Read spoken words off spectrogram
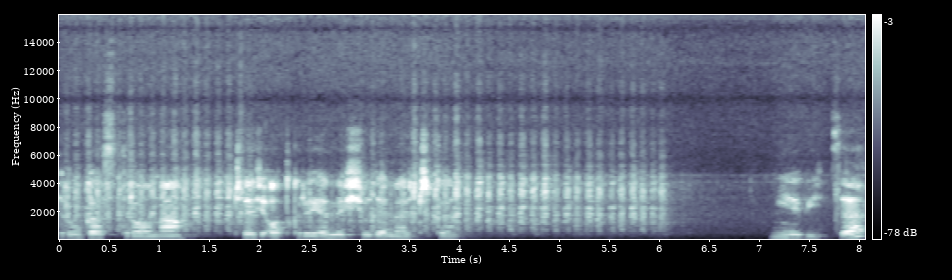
Druga strona. Czy odkryjemy siódemeczkę? Nie widzę.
